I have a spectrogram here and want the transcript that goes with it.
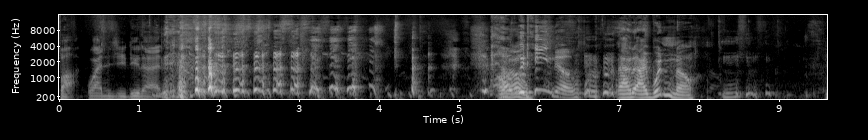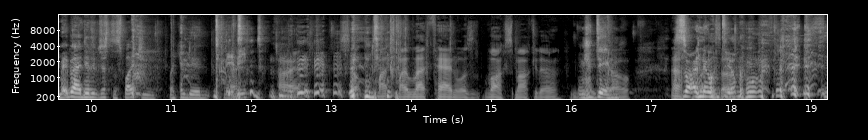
Fuck. Why did you do that? How no. would he know? I, I wouldn't know. Maybe I did it just to spite you, like you did. Maybe. All right. So my, my left hand was Vox Machina. Great Damn. show. Uh, so I know what so- the other one.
